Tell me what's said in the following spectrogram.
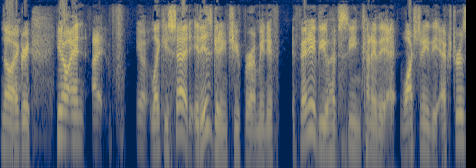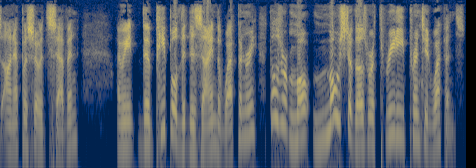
No, I agree. You know, and I, you know, like you said, it is getting cheaper. I mean, if if any of you have seen kind of the watched any of the extras on episode seven, I mean, the people that designed the weaponry, those were mo- most of those were 3D printed weapons.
